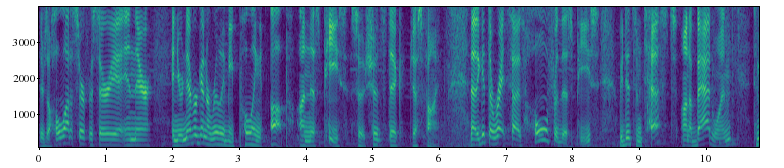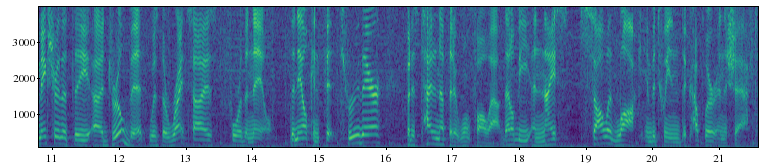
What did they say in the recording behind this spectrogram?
there's a whole lot of surface area in there, and you're never gonna really be pulling up on this piece, so it should stick just fine. Now to get the right size hole for this piece, we did some tests on a bad one to make sure that the uh, drill bit was the right size for the nail. The nail can fit through there, but it's tight enough that it won't fall out. That'll be a nice solid lock in between the coupler and the shaft.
